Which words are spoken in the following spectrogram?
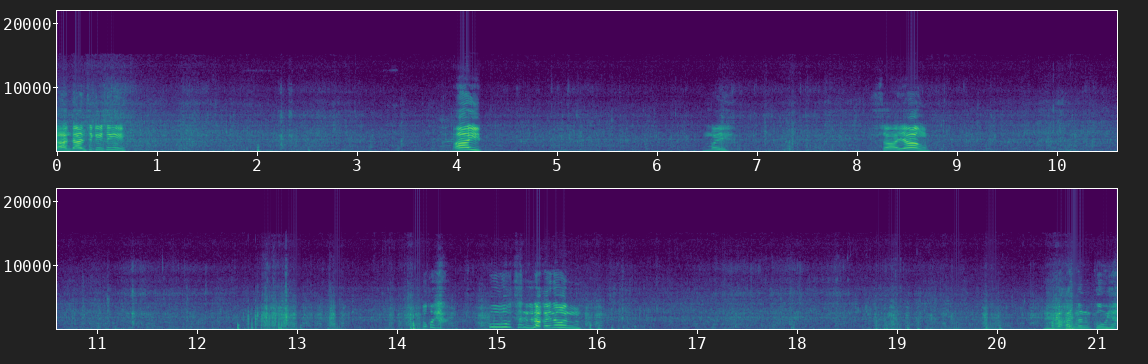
Dahan-dahan, sige, sige. Ay! May... Sayang! Okay. Oh, saan laki nun? Laki nun, kuya.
